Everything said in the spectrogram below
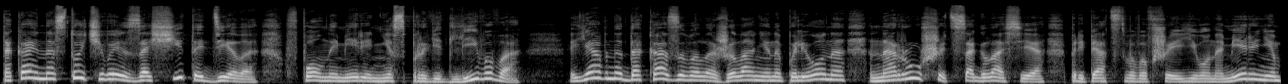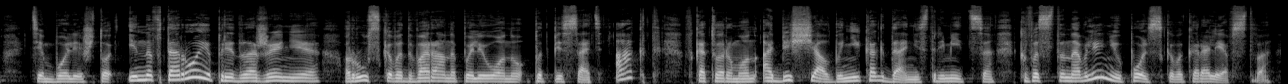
Такая настойчивая защита дела в полной мере несправедливого явно доказывала желание Наполеона нарушить согласие, препятствовавшее его намерениям, тем более что и на второе предложение русского двора Наполеону подписать акт, в котором он обещал бы никогда не стремиться к восстановлению польского королевства –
